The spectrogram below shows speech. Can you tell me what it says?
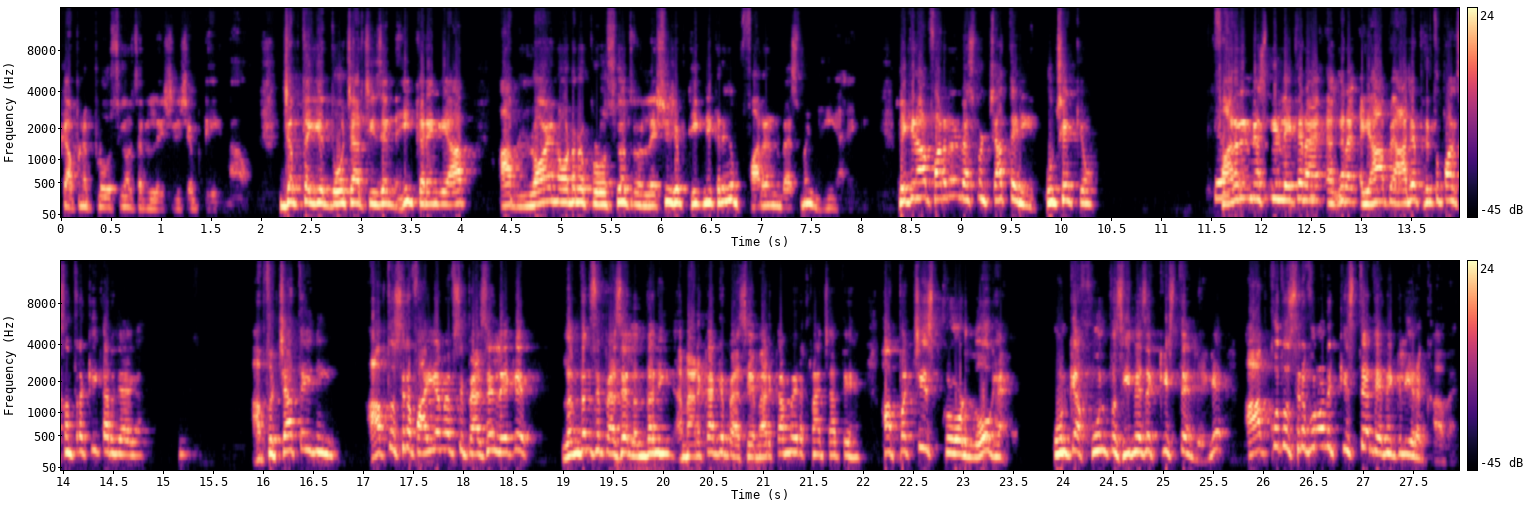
तो अपने पड़ोसियों से रिलेशनशिप ठीक ना हो। जब तक ये दो चार चीज़ें नहीं करेंगे आप आप लॉ एंड ऑर्डर और पड़ोसियों से रिलेशनशिप ठीक नहीं करेंगे फॉरन इन्वेस्टमेंट नहीं आएगी। लेकिन आप फॉरन इन्वेस्टमेंट चाहते नहीं पूछे क्यों? फॉरेन इन्वेस्टमेंट लेकर आए अगर यहाँ पे आ जाए फिर तो पाकिस्तान तरक्की कर जाएगा। आप तो चाहते ही नहीं। आप तो सिर्फ़ आईएमएफ से पैसे लेके लंदन से पैसे लंदन ही अमेरिका के पैसे अमेरिका में रखना चाहते हैं। हाँ पच्चीस करोड़ लोग हैं। उनके खून पसीने से किस्तें देंगे। आपको तो सिर्फ़ उन्होंने किस्तें देने के लिए रखा हुआ है।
